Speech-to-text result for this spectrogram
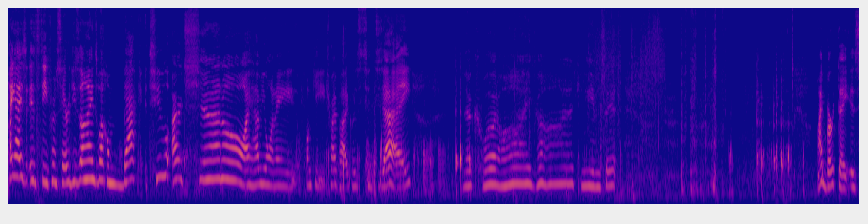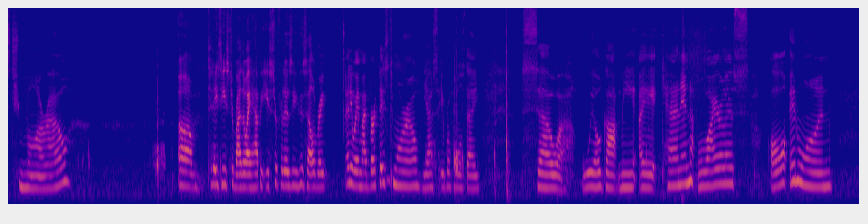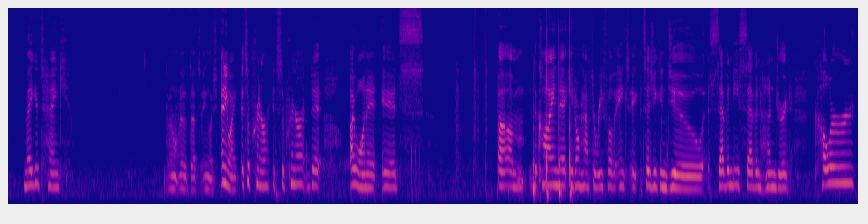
Hi guys, it's Dee from Sarah Designs. Welcome back to our channel. I have you on a funky tripod because today, look what I got. Can you even see it? My birthday is tomorrow. Um, today's Easter, by the way. Happy Easter for those of you who celebrate. Anyway, my birthday's tomorrow. Yes, April Fool's Day. So, uh, Will got me a Canon wireless all-in-one mega tank. I don't know if that's English. Anyway, it's a printer. It's the printer that I wanted. It's um, the kind that you don't have to refill the inks. It says you can do 7,700 color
